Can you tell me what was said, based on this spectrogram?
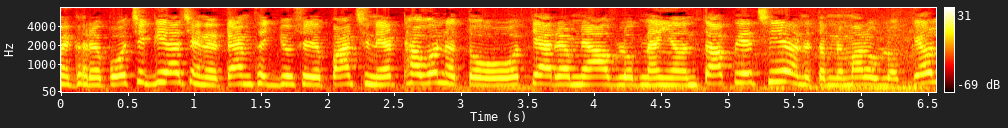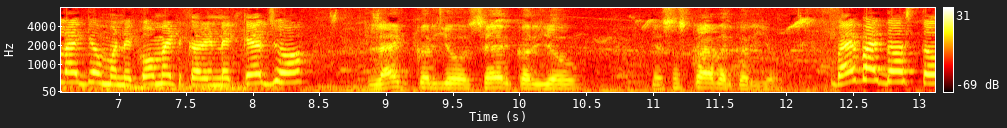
અમે ઘરે પહોંચી ગયા છે અને ટાઈમ થઈ ગયો છે પાંચ ને અઠાવન. તો અત્યારે અમે આ બ્લોગના અહીંયા અંત આપીએ છીએ અને તમને મારો બ્લોગ કેવો લાગ્યો મને કોમેન્ટ કરીને કહેજો. લાઈક કરજો શેર કરજો ને સબસ્ક્રાઈબર કરજો. બાય બાય દોસ્તો.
